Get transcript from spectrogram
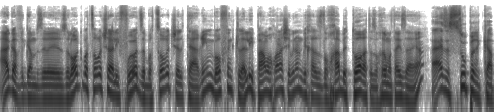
אגב, גם זה, זה לא רק בצורת של אליפויות, זה בצורת של תארים באופן כללי. פעם אחרונה שמילן בכלל זוכה בתואר, אתה זוכר מתי זה היה? היה איזה סופר קאפ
